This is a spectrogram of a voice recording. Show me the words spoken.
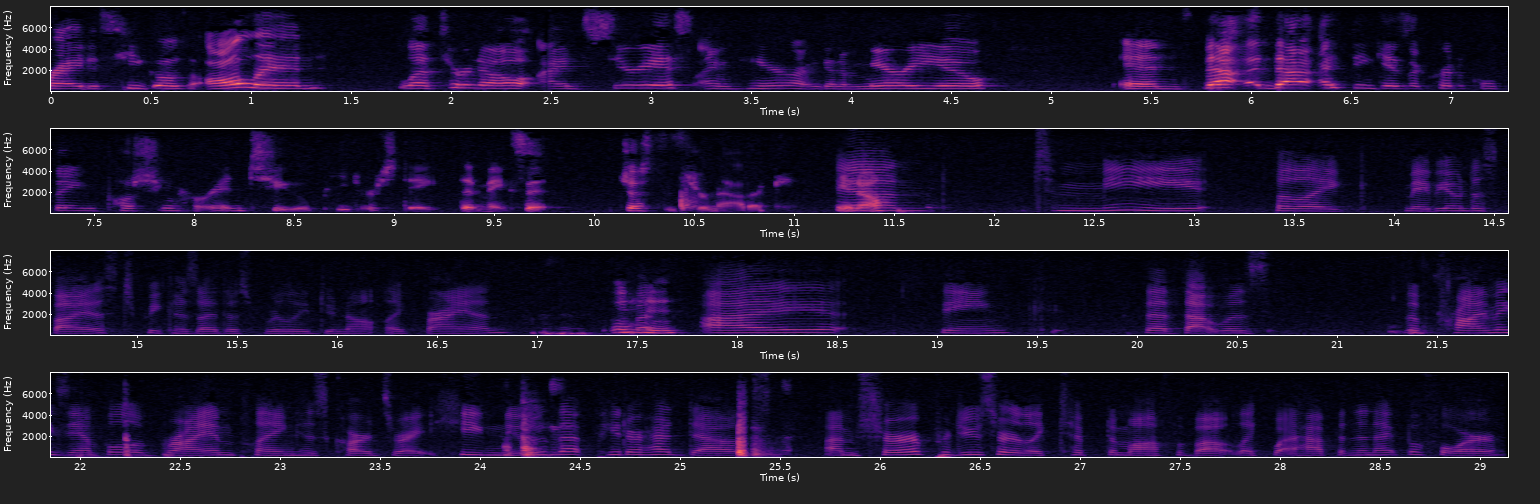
Right? Is he goes all in, lets her know, I'm serious, I'm here, I'm gonna marry you. And that that I think is a critical thing pushing her into Peter's date that makes it just as dramatic. You know? and to me, but like maybe I'm just biased because I just really do not like Bryan. Mhm. But I think that that was the prime example of Bryan playing his cards right. He knew that Peter had doubts. I'm sure a producer like tipped him off about like what happened the night before.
